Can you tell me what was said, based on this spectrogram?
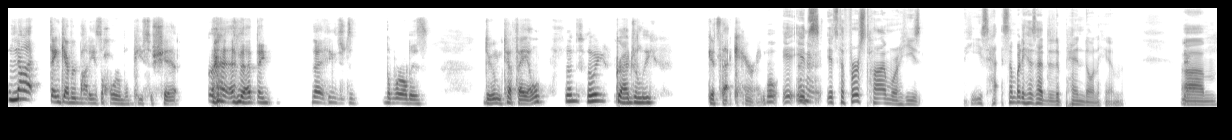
not think everybody's a horrible piece of shit and that they that he's just the world is doomed to fail. And so he gradually gets that caring. Well, it, it's it's the first time where he's he's somebody has had to depend on him, Yeah. um,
